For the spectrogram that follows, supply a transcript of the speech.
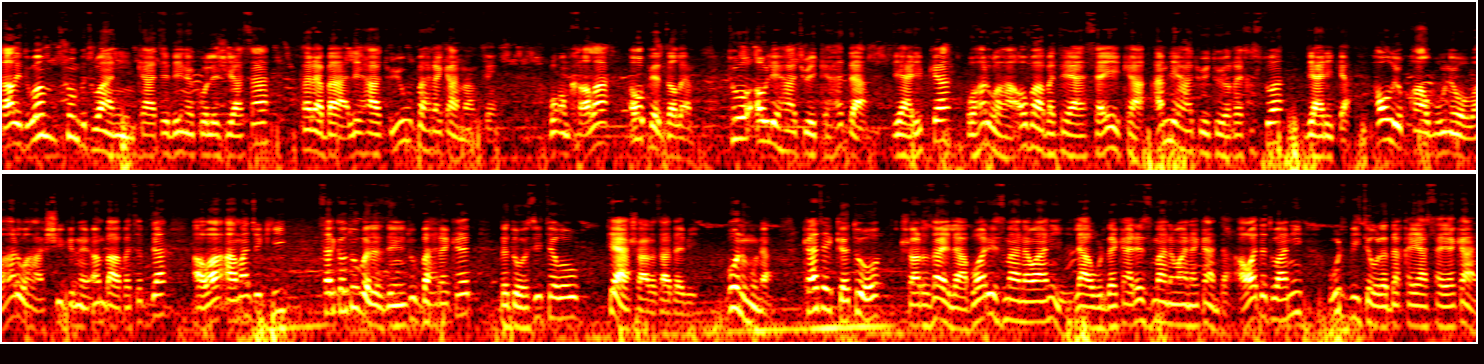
خاڵی دووەم چۆن بتوانین کاتێ دێنە کۆلێژی یاسا پەرە بە لێهاتووی و بەهرەکانمان بکەین بۆ ئەم خاڵە ئەو پێت دەڵێم تۆ ئەو لێهاتوێی کە هەدا دیاری بکە و هەروەها ئەو بابەتە یاسایی کە ئەم لێهاتوی توی ڕێخستووە دیاریکە هەوڵی و قالبوونەوە و هەروەها شیکردنەوە ئەم بابەتە بدە ئەوە ئامانجێکی سەرکەوتوو بەدەستێنیت و بەهرەکەت دەدۆزیتەوە و تیا شارەزا دەبی بۆ نمونە کاتێک کە تۆ شارەزای لابواری زمانەوانی لا وردەکارێ زمانەوانەکاندا ئەوە دەتوانی ورد بیتەوە لە دەقە یاسایەکان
